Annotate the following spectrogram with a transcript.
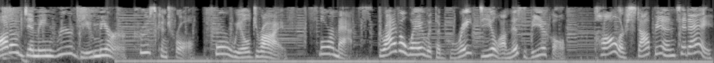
auto dimming rear view mirror, cruise control, four wheel drive, floor mats. Drive away with a great deal on this vehicle. Call or stop in today.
